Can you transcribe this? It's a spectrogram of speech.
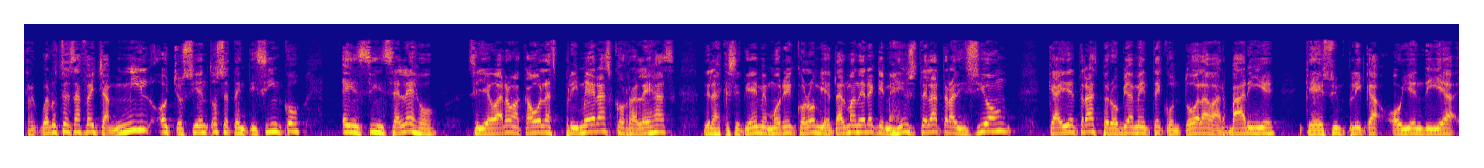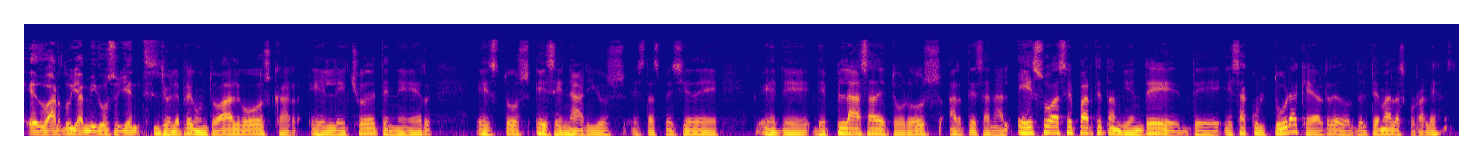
¿Recuerda usted esa fecha? 1875 en Cincelejo se llevaron a cabo las primeras corralejas de las que se tiene memoria en Colombia, de tal manera que imagínese usted la tradición que hay detrás, pero obviamente con toda la barbarie que eso implica hoy en día, Eduardo y amigos oyentes. Yo le pregunto algo, Oscar, el hecho de tener estos escenarios, esta especie de, eh, de, de, plaza de toros artesanal, ¿eso hace parte también de, de esa cultura que hay alrededor del tema de las corralejas?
